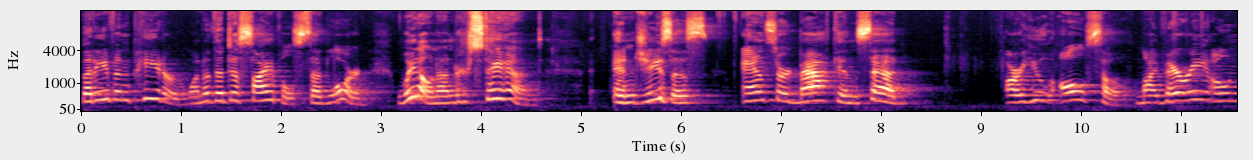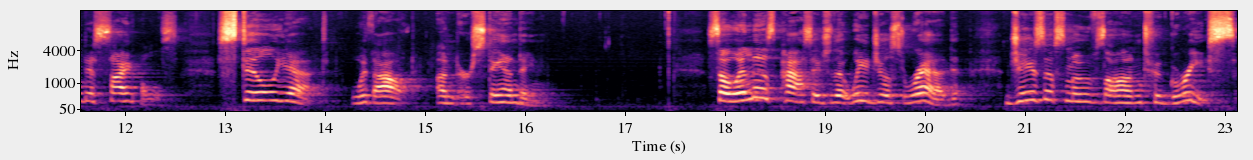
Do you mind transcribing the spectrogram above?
But even Peter, one of the disciples, said, Lord, we don't understand. And Jesus answered back and said, Are you also, my very own disciples, still yet without understanding? So, in this passage that we just read, Jesus moves on to Greece.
